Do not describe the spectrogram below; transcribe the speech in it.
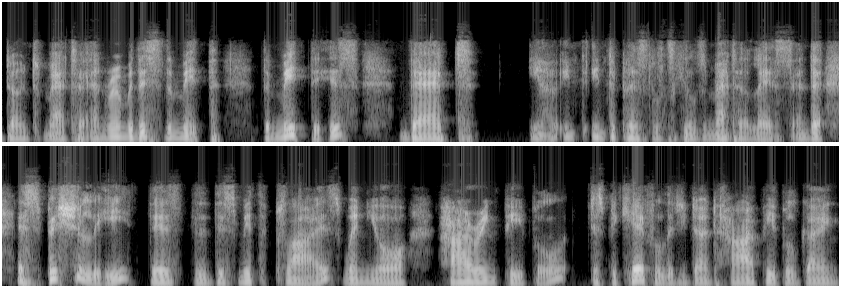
don't matter. And remember, this is the myth. The myth is that you know, in, interpersonal skills matter less. And uh, especially there's the, this myth applies when you're hiring people. Just be careful that you don't hire people going,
